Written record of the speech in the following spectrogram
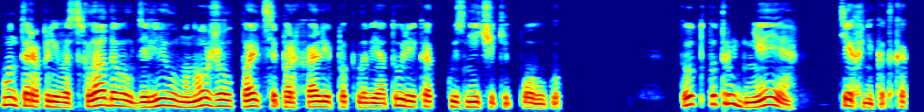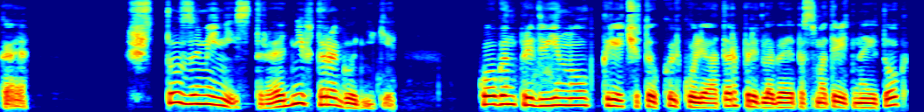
Он торопливо складывал, делил, множил, пальцы порхали по клавиатуре, как кузнечики по лугу. «Тут потруднее. Техника-то какая!» «Что за министры? Одни второгодники!» Коган придвинул к кречету калькулятор, предлагая посмотреть на итог,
